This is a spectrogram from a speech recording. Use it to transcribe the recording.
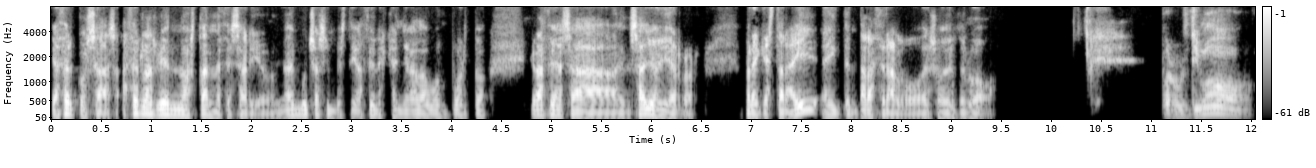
y hacer cosas. Hacerlas bien no es tan necesario. Hay muchas investigaciones que han llegado a buen puerto gracias a ensayo y error. Pero hay que estar ahí e intentar hacer algo, eso desde luego. Por último,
